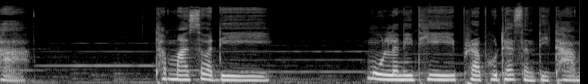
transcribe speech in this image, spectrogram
ค่ะ ธรรมสวัสดี มูลนิธิพระพุทธสันติธรรม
